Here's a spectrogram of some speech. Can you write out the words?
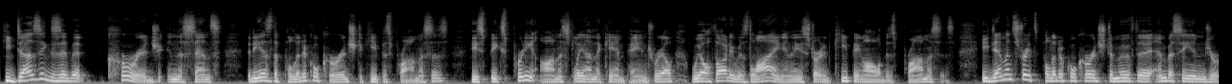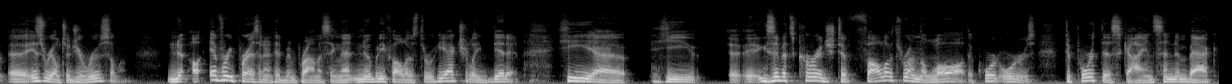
He does exhibit courage in the sense that he has the political courage to keep his promises. He speaks pretty honestly on the campaign trail. We all thought he was lying, and then he started keeping all of his promises. He demonstrates political courage to move the embassy in uh, Israel to Jerusalem. No, every president had been promising that. Nobody follows through. He actually did it. He uh, he uh, exhibits courage to follow through on the law, the court orders, deport this guy and send him back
